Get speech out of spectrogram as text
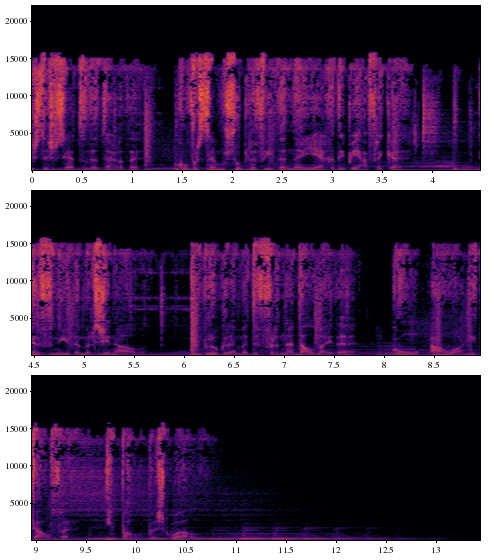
Depois das sete da tarde, conversamos sobre a vida na IRDP África. Avenida Marginal, um programa de Fernando Almeida, com Awani Dalva e Paulo Pascoal.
